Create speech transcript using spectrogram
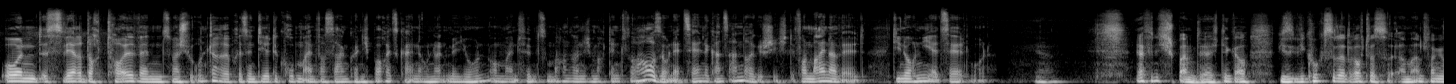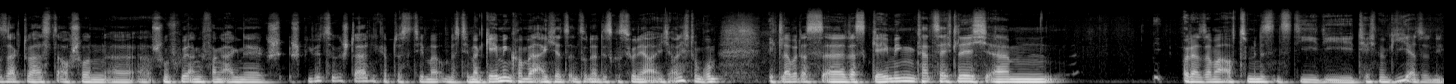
Und es wäre doch toll, wenn zum Beispiel unterrepräsentierte Gruppen einfach sagen können, ich brauche jetzt keine 100 Millionen, um meinen Film zu machen, sondern ich mache den zu Hause und erzähle eine ganz andere Geschichte von meiner Welt, die noch nie erzählt wurde. Ja. Ja, finde ich spannend. Ja, ich denke auch, wie, wie, guckst du da drauf? Du hast am Anfang gesagt, du hast auch schon, äh, schon früh angefangen, eigene Spiele zu gestalten. Ich glaube, das Thema, um das Thema Gaming kommen wir eigentlich jetzt in so einer Diskussion ja eigentlich auch nicht drum rum. Ich glaube, dass äh, das Gaming tatsächlich ähm, oder sagen wir auch zumindest die, die Technologie, also die,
